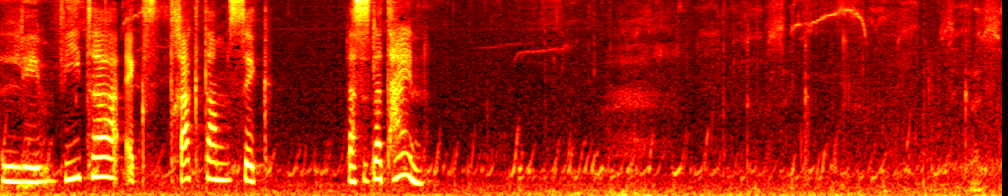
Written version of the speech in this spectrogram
Levita extractam sic. Das ist Latein. Sicker als so.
